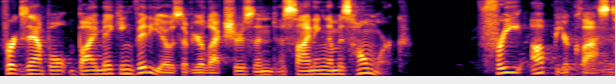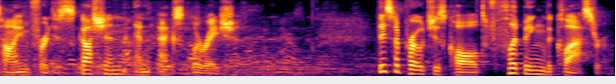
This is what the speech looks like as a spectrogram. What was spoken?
for example, by making videos of your lectures and assigning them as homework. Free up your class time for discussion and exploration. This approach is called flipping the classroom.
